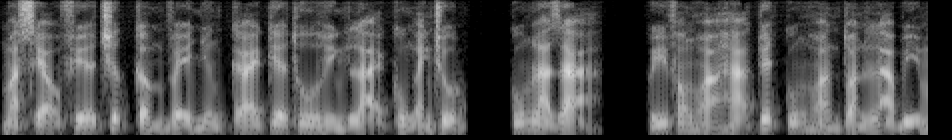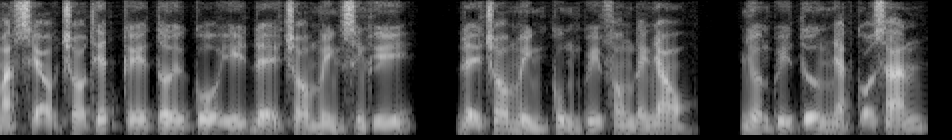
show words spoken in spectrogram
mặt sẹo phía trước cầm về những cái kia thu hình lại cùng ảnh chụp, cũng là giả. Quý phong hòa hạ tuyết cũng hoàn toàn là bị mặt sẹo cho thiết kế tới cố ý để cho mình sinh khí, để cho mình cùng quý phong đánh nhau, nhường quỷ tướng nhặt có sẵn.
